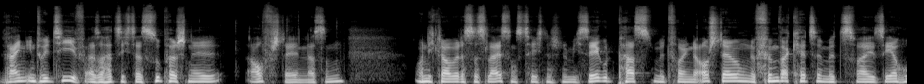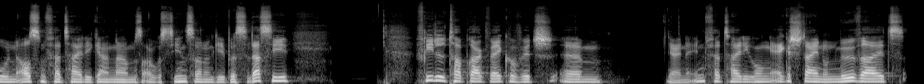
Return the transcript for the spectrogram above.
rein intuitiv, also hat sich das super schnell aufstellen lassen. Und ich glaube, dass das leistungstechnisch nämlich sehr gut passt mit folgender Ausstellung. Eine Fünferkette mit zwei sehr hohen Außenverteidigern namens Augustinsson und Gebre Selassie. Friedel, Toprak, Velkovic, ähm, ja, in der Innenverteidigung, Eggestein und Möwald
